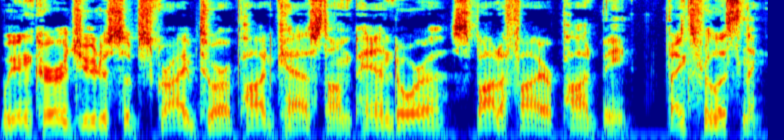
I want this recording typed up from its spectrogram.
We encourage you to subscribe to our podcast on Pandora, Spotify, or Podbean. Thanks for listening.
